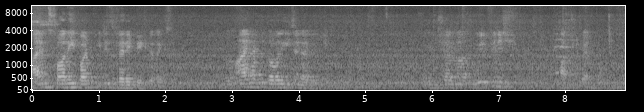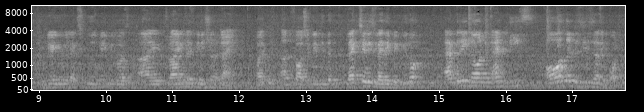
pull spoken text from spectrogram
I am sorry, but it is very big. So I have to cover each and everything. We will finish after 12. Today you will excuse me because I tried to finish on time. But unfortunately the lecture is very big. You know, every non and these all the diseases are important.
